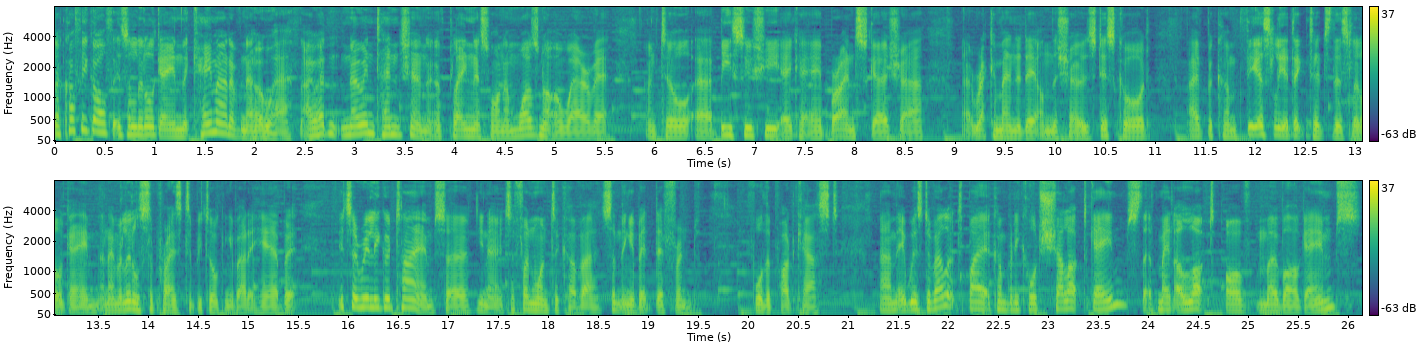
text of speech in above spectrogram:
So, Coffee Golf is a little game that came out of nowhere. I had no intention of playing this one and was not aware of it until uh, B Sushi, aka Brian Skirsha, uh, recommended it on the show's Discord. I've become fiercely addicted to this little game, and I'm a little surprised to be talking about it here, but it's a really good time. So, you know, it's a fun one to cover, something a bit different for the podcast. Um, it was developed by a company called Shallot Games that have made a lot of mobile games.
